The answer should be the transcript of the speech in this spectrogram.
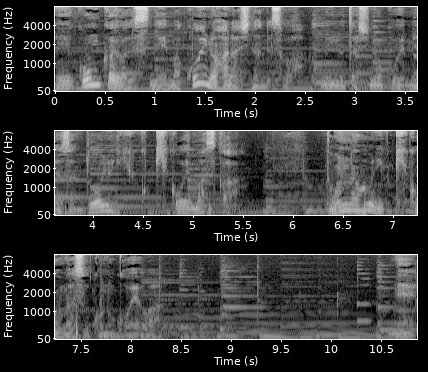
えー、今回はですね、まあ、声の話なんですわ。私の声皆さんどういうふうに聞こえますか？どんな風に聞こえます？この声は。ね。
